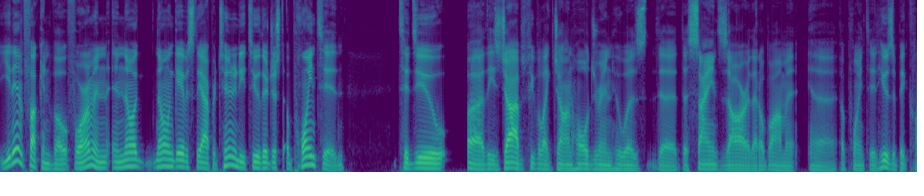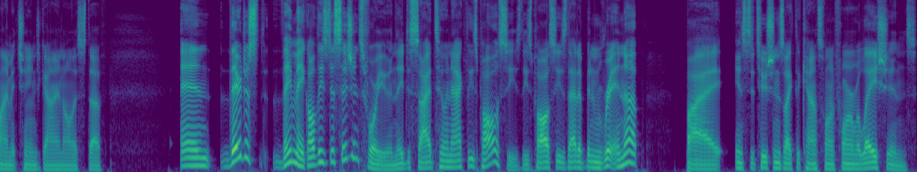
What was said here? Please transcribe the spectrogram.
you didn't fucking vote for them and, and no, no one gave us the opportunity to. They're just appointed to do uh, these jobs. People like john holdren who was the, the science czar that obama uh, appointed. He was a big climate change guy and all this stuff. And they're just they make all these decisions for you and they decide to enact these policies. These policies that have been written up by institutions like the Council on Foreign Relations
